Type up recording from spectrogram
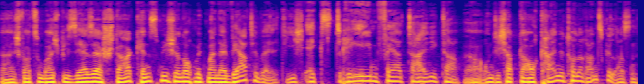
Ja, ich war zum Beispiel sehr, sehr stark, kennst mich ja noch mit meiner Wertewelt, die ich extrem verteidigt habe. Ja, und ich habe da auch keine Toleranz gelassen.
